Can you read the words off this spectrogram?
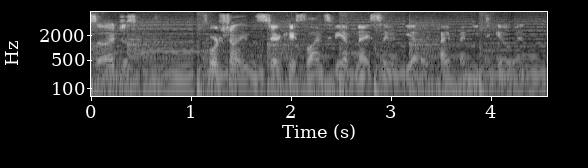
so I just... Fortunately, the staircase lines me up nicely with the other pipe I need to go in.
